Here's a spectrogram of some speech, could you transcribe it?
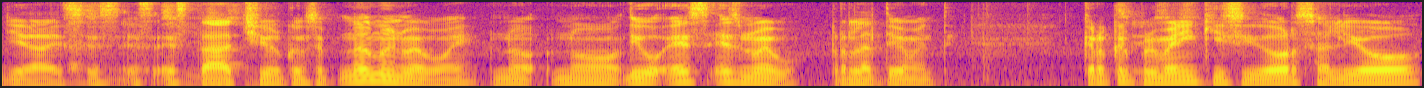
Cazan Es- es- Jedi, está sí, chido el concepto. No es muy nuevo, ¿eh? No, no, digo, es, es nuevo, relativamente. Creo que el Sí, primer. Inquisidor salió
